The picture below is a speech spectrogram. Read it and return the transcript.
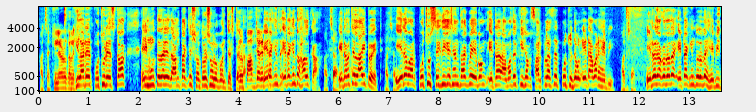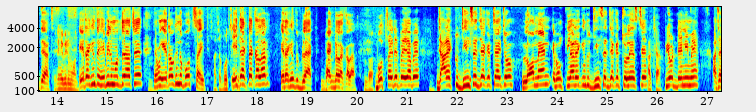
আচ্ছা কিলারও কিলারের প্রচুর স্টক এই মুহূর্তে দাঁড়িয়ে দাম থাকছে সতেরোশো উনপঞ্চাশ টাকা। এটা কিন্তু এটা কিন্তু হালকা। আচ্ছা। এটা হচ্ছে লাইট ওয়েট আচ্ছা। এর আবার প্রচুর সেগ্রিগেশন থাকবে এবং এটা আমাদের কি সব সার্কুলাসের প্রচুর। যেমন এটা আবার হেভি আচ্ছা। এটা দেখো দাদা এটা কিন্তু দাদা হেভিতে আছে। হেভির মধ্যে। এটা কিন্তু হেভির মধ্যে আছে এবং এটাও কিন্তু বোথ সাইড আচ্ছা বুঝছি একটা কালার এটা কিন্তু ব্ল্যাক একডালা কালার। বোথ সাইডে পেয়ে যাবে। যারা একটু জিন্সের জ্যাকেট চাইছো লম্যান এবং কিলারে কিন্তু জিন্সের জ্যাকেট চলে এসছে। পিওর ডেনিমে আচ্ছা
